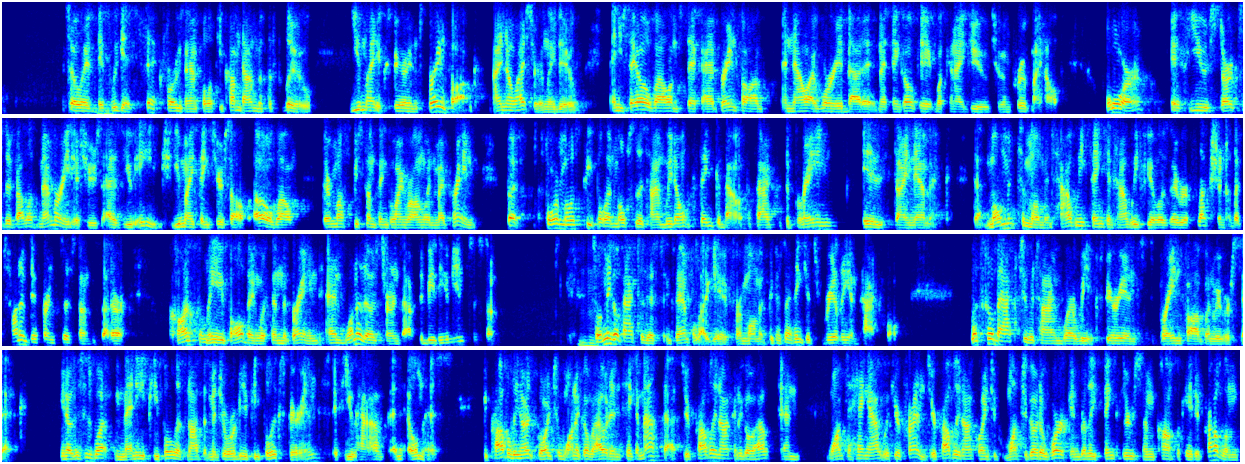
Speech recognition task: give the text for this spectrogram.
So if, if we get sick, for example, if you come down with the flu, you might experience brain fog. I know I certainly do. And you say, oh, well, I'm sick, I have brain fog, and now I worry about it. And I think, okay, what can I do to improve my health? Or if you start to develop memory issues as you age, you might think to yourself, oh, well, there must be something going wrong with my brain. But for most people, and most of the time, we don't think about the fact that the brain is dynamic. That moment to moment, how we think and how we feel is a reflection of a ton of different systems that are constantly evolving within the brain. And one of those turns out to be the immune system. Mm-hmm. So let me go back to this example I gave for a moment because I think it's really impactful. Let's go back to a time where we experienced brain fog when we were sick. You know, this is what many people, if not the majority of people, experience. If you have an illness, you probably aren't going to want to go out and take a math test. You're probably not going to go out and want to hang out with your friends. You're probably not going to want to go to work and really think through some complicated problems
